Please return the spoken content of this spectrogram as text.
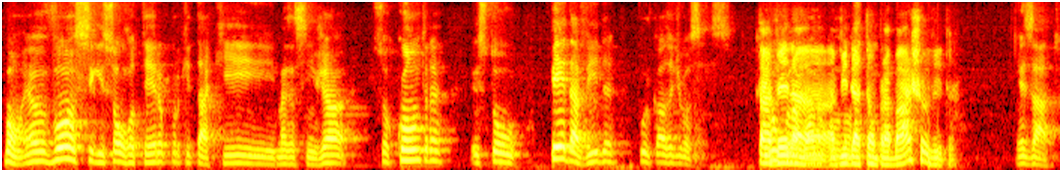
Bom, eu vou seguir só o roteiro porque tá aqui, mas assim, já sou contra, eu estou pé da vida por causa de vocês. Tá vendo a, a vida tão para baixo, Vitor? Exato.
